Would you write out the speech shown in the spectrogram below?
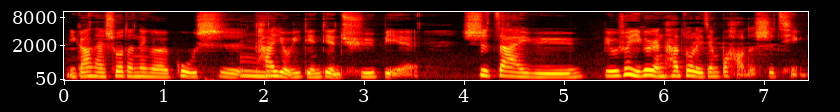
你刚才说的那个故事，嗯、它有一点点区别，是在于。比如说，一个人他做了一件不好的事情，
